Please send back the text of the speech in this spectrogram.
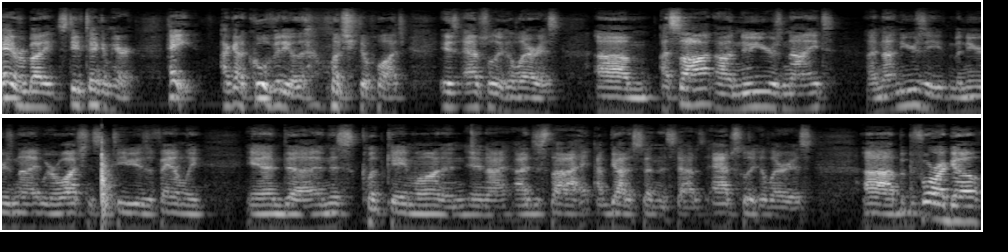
Hey everybody, Steve Tinkham here. Hey, I got a cool video that I want you to watch. It's absolutely hilarious. Um, I saw it on New Year's night, uh, not New Year's Eve, but New Year's night. We were watching some TV as a family, and uh, and this clip came on, and, and I, I just thought I, I've got to send this out. It's absolutely hilarious. Uh, but before I go,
